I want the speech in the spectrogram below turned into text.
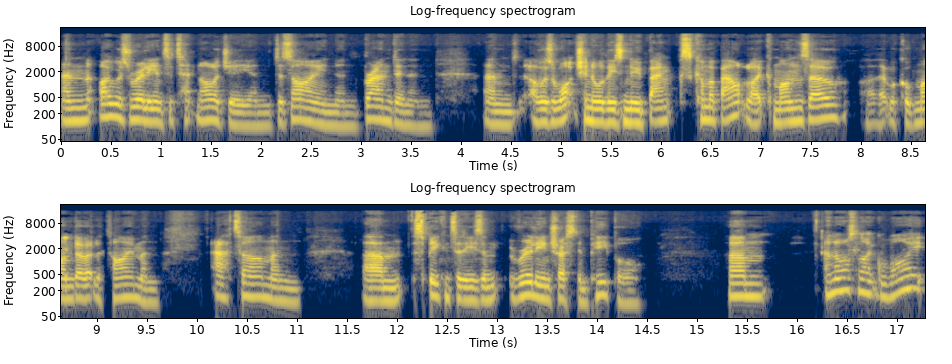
And I was really into technology and design and branding and and I was watching all these new banks come about, like Monzo, uh, that were called Mondo at the time, and Atom, and um, speaking to these really interesting people. Um, and I was like, why?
